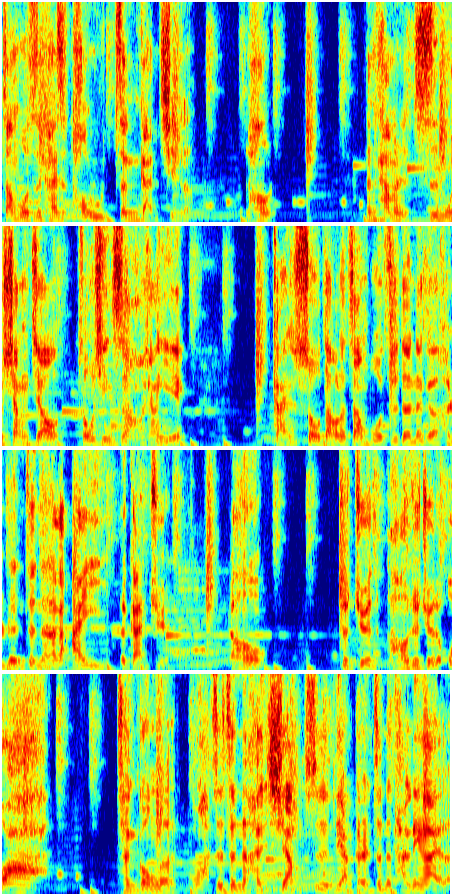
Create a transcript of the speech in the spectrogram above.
张柏芝开始投入真感情了。然后，那个他们四目相交，周星驰好像也感受到了张柏芝的那个很认真的那个爱意的感觉，然后就觉得，然后就觉得哇。成功了哇！这真的很像是两个人真的谈恋爱了。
